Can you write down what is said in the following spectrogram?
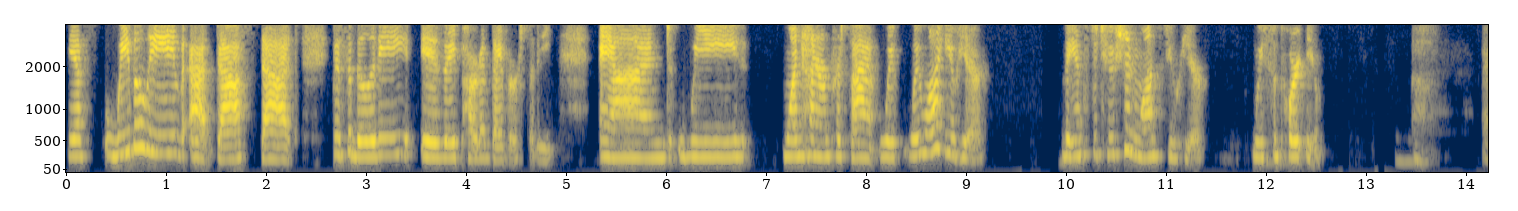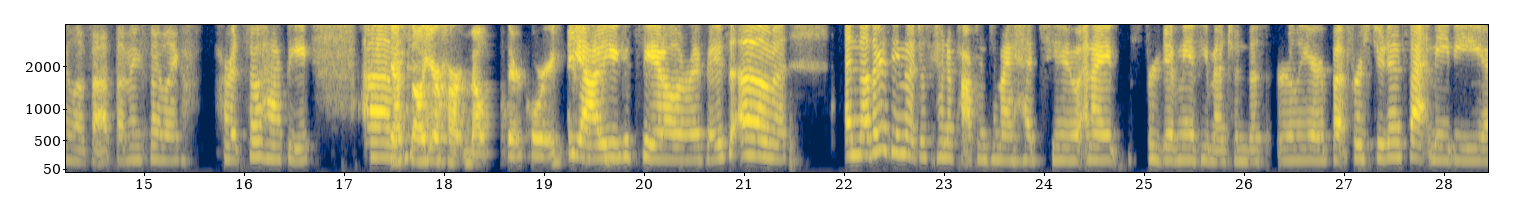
Yes, we believe at DAS that disability is a part of diversity. And we 100%, we, we want you here. The institution wants you here. We support you. Oh, I love that. That makes my like heart so happy. Um, yeah, I saw your heart melt there, Corey. yeah, you could see it all over my face. Um, another thing that just kind of popped into my head too and i forgive me if you mentioned this earlier but for students that maybe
